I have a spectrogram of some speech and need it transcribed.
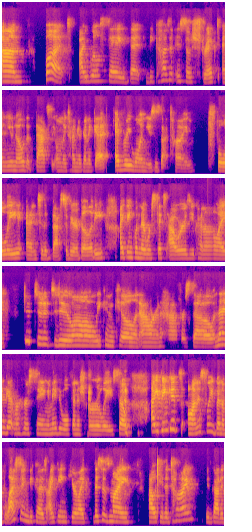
Um, but I will say that because it is so strict and you know that that's the only time you're going to get, everyone uses that time fully and to the best of your ability. I think when there were six hours, you kind of like, do, do, do, do, oh, we can kill an hour and a half or so and then get rehearsing and maybe we'll finish early. So I think it's honestly been a blessing because I think you're like, this is my allocated time. We've got to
